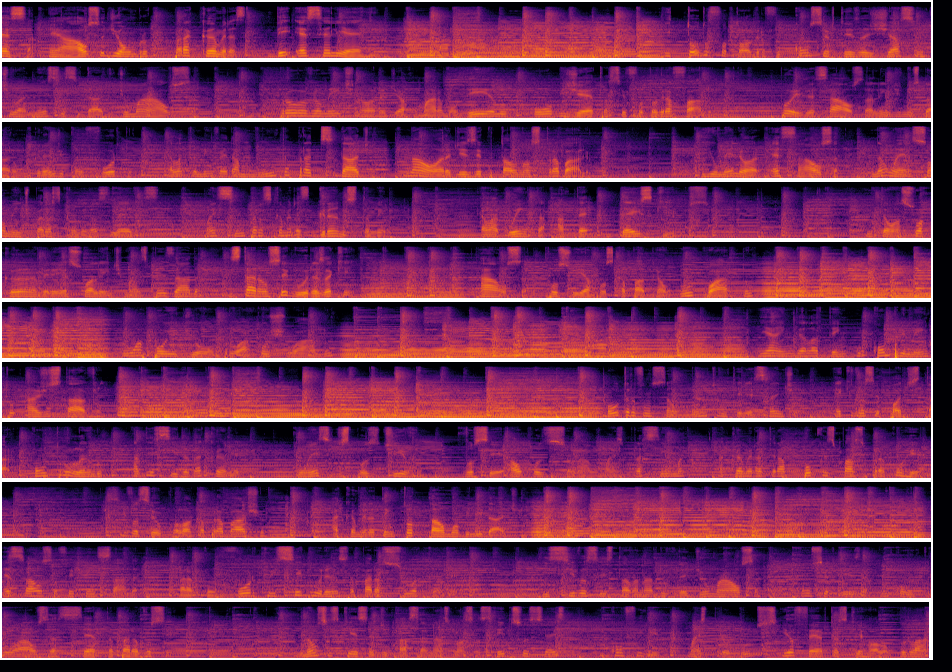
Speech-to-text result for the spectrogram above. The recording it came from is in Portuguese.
Essa é a alça de ombro para câmeras DSLR. E todo fotógrafo com certeza já sentiu a necessidade de uma alça. Provavelmente na hora de arrumar o modelo ou objeto a ser fotografado. Pois essa alça, além de nos dar um grande conforto, ela também vai dar muita praticidade na hora de executar o nosso trabalho. E o melhor, essa alça não é somente para as câmeras leves, mas sim para as câmeras grandes também. Ela aguenta até 10 kg. Então a sua câmera e a sua lente mais pesada estarão seguras aqui. A alça possui a rosca padrão 1 quarto, um apoio de ombro acolchoado e ainda ela tem o comprimento ajustável. Outra função muito interessante é que você pode estar controlando a descida da câmera. Com esse dispositivo, você ao posicioná-lo mais para cima, a câmera terá pouco espaço para correr. Se você o coloca para baixo, a câmera tem total mobilidade. Essa alça foi pensada para conforto e segurança para a sua câmera. E se você estava na dúvida de uma alça, com certeza encontrou a alça certa para você. Não se esqueça de passar nas nossas redes sociais e conferir mais produtos e ofertas que rolam por lá.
